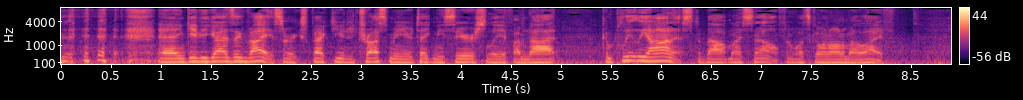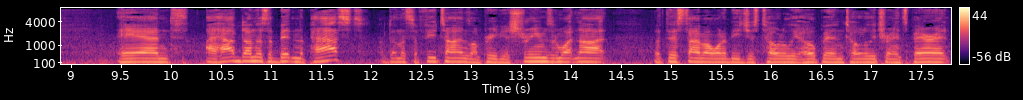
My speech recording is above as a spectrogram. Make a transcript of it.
and give you guys advice or expect you to trust me or take me seriously if I'm not completely honest about myself and what's going on in my life. And I have done this a bit in the past. I've done this a few times on previous streams and whatnot, but this time I want to be just totally open, totally transparent,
